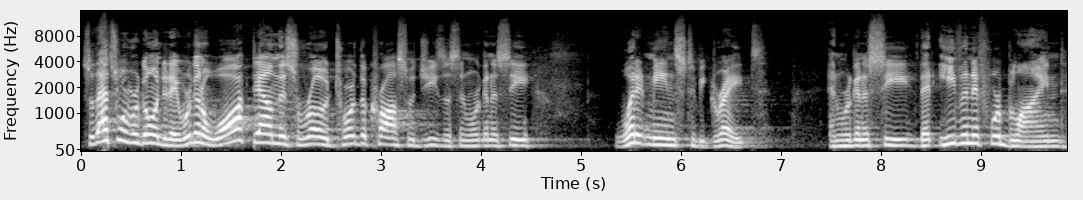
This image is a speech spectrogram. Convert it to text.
So that's where we're going today. We're going to walk down this road toward the cross with Jesus and we're going to see what it means to be great. And we're going to see that even if we're blind,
